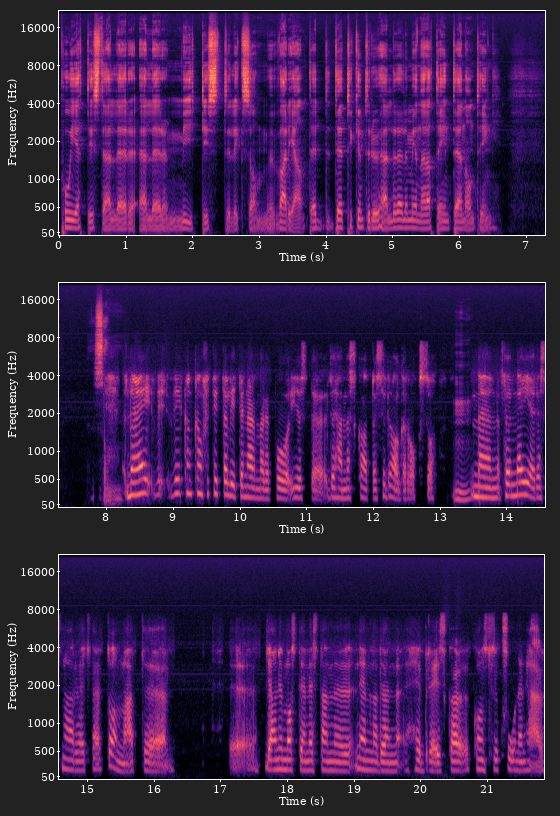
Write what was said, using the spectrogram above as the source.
poetiskt eller, eller mytiskt liksom variant. Det, det, tycker inte du heller, eller menar att det inte är någonting som... Nej, vi, vi kan kanske titta lite närmare på just det, det här med skapelsedagar också. Mm. Men för mig är det snarare tvärtom att eh, Eh, Eh, ja, nu måste jag nästan eh, nämna den hebreiska konstruktionen här.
